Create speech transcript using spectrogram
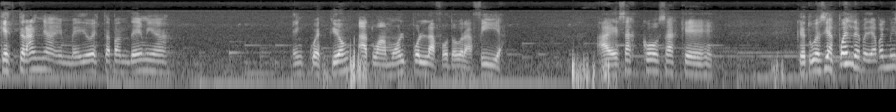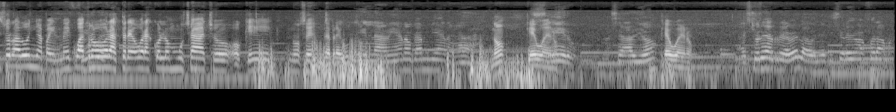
¿qué extraña en medio de esta pandemia en cuestión a tu amor por la fotografía? A esas cosas que, que tú decías, pues le pedía permiso a la doña para irme cuatro horas, tres horas con los muchachos, o qué, no sé, te pregunto. En la mía no cambia nada. No, qué bueno, Cero. Gracias a Dios. qué bueno. Hecho al revés, la doña quisiera que me fuera más.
